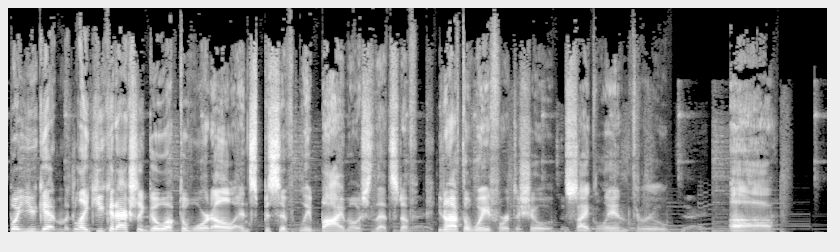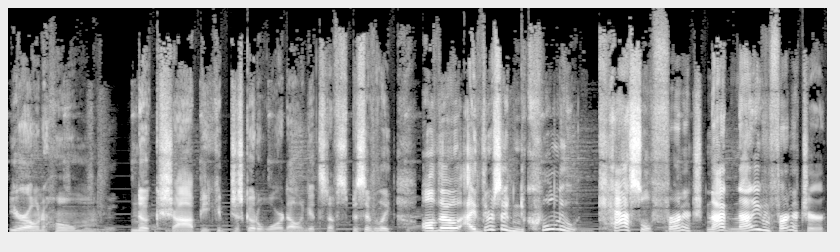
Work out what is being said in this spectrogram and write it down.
but you get like you could actually go up to Wardell and specifically buy most of that stuff. You don't have to wait for it to show cycle in through uh your own home Nook shop. You could just go to Wardell and get stuff specifically. Although I, there's a cool new castle furniture, not not even furniture.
